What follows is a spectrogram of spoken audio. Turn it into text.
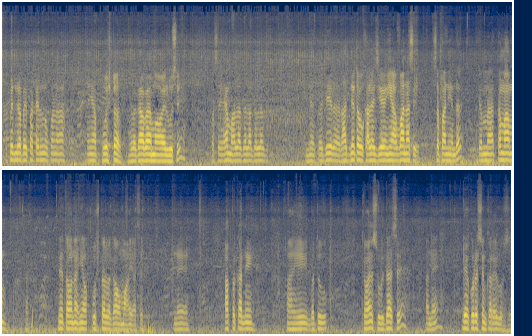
ભૂપેન્દ્રભાઈ પટેલનું પણ અહીંયા પોસ્ટર લગાવવામાં આવેલું છે. પછી એમ અલગ અલગ અલગ ને તો જે રાજનેતાઓ કાલે જે અહીંયા આવવાના છે સભાની અંદર, તેમના તમામ નેતાઓના અહીંયા પોસ્ટર લગાવવામાં આવ્યા છે. અને આ પ્રકારની અહીં બધું કહેવાની સુવિધા છે અને ડેકોરેશન કરેલું છે.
